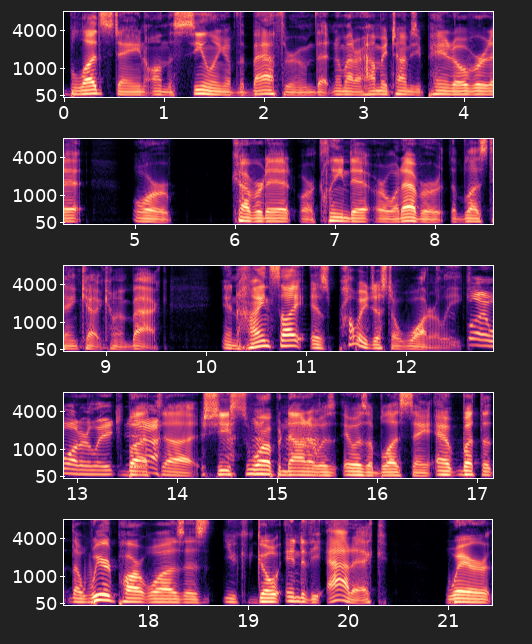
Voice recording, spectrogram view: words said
blood stain on the ceiling of the bathroom that no matter how many times you painted over it or covered it or cleaned it or whatever, the blood stain kept coming back. In hindsight, is probably just a water leak Fly water leak. but yeah. uh, she swore up and down it was it was a blood stain. And, but the the weird part was is you could go into the attic where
